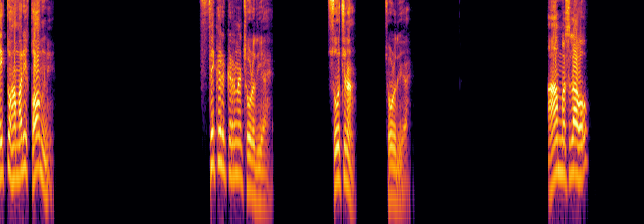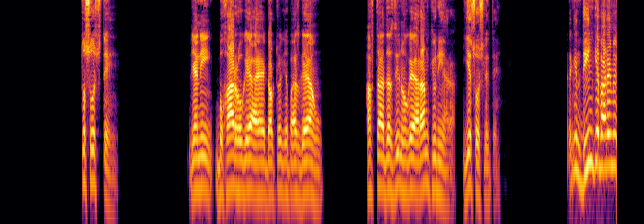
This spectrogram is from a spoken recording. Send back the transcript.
ایک تو ہماری قوم نے فکر کرنا چھوڑ دیا ہے سوچنا چھوڑ دیا ہے عام مسئلہ ہو تو سوچتے ہیں یعنی بخار ہو گیا ہے ڈاکٹر کے پاس گیا ہوں ہفتہ دس دن ہو گیا آرام کیوں نہیں آ رہا یہ سوچ لیتے ہیں لیکن دین کے بارے میں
